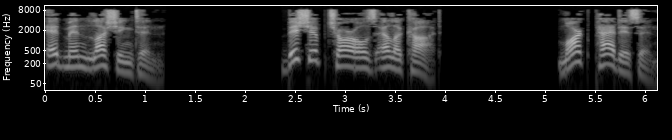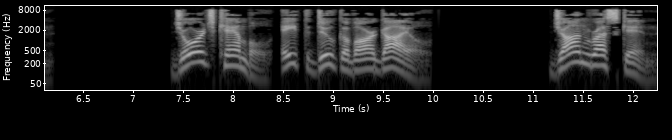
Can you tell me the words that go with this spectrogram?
Edmund Lushington Bishop Charles Ellicott Mark Pattison George Campbell, 8th Duke of Argyll John Ruskin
